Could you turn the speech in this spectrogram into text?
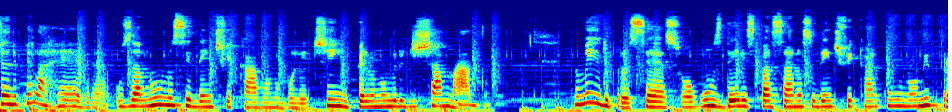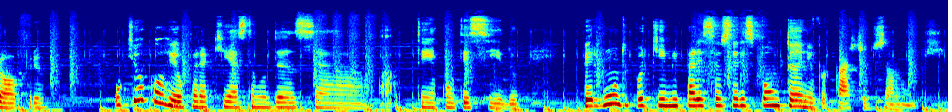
Alexandre, pela regra, os alunos se identificavam no boletim pelo número de chamada. No meio do processo, alguns deles passaram a se identificar com um nome próprio. O que ocorreu para que esta mudança tenha acontecido? Pergunto porque me pareceu ser espontâneo por parte dos alunos.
